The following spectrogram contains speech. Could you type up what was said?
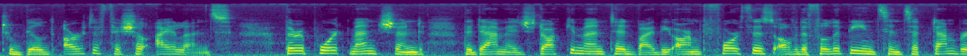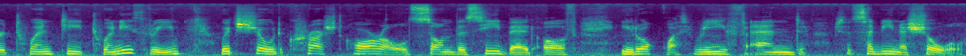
to build artificial islands. The report mentioned the damage documented by the Armed Forces of the Philippines in September 2023, which showed crushed corals on the seabed of Iroquois Reef and Sabina Shoal.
